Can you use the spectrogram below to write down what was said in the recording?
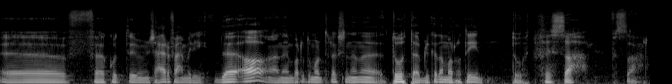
آه فكنت مش عارف أعمل إيه. ده آه أنا برضو ما قلتلكش إن أنا تهت قبل كده مرتين. تهت. في الصحراء في الصحراء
